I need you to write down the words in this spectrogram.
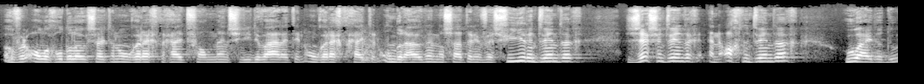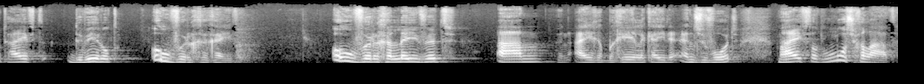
Over alle goddeloosheid en ongerechtigheid van mensen die de waarheid in ongerechtigheid en onderhouden. En dan staat er in vers 24, 26 en 28 hoe hij dat doet. Hij heeft de wereld overgegeven. Overgeleverd aan hun eigen begeerlijkheden enzovoort. Maar hij heeft dat losgelaten.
